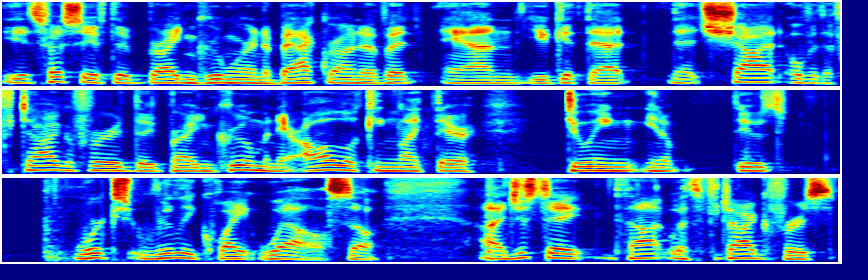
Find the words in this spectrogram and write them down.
especially if the bride and groom were in the background of it and you get that that shot over the photographer the bride and groom and they're all looking like they're doing you know it was works really quite well so uh, just a thought with photographers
